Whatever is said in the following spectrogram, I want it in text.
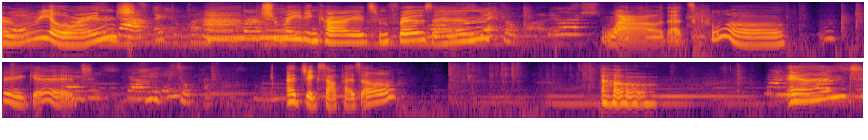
a real orange. Trading cards from Frozen. Wow, that's cool. Very good. A jigsaw puzzle. Oh, And-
